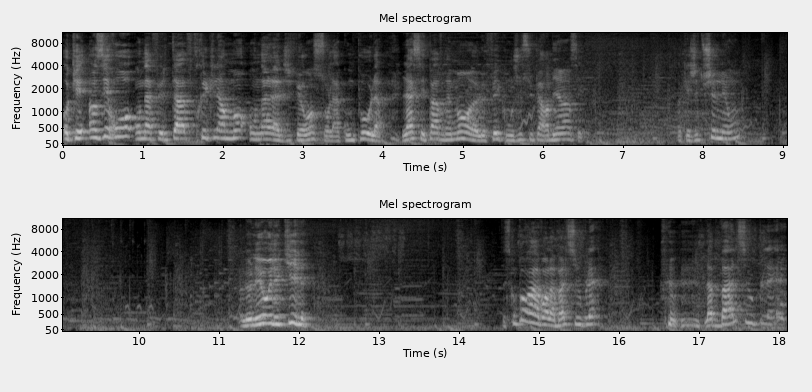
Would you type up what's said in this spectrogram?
Ok, 1-0, on a fait le taf. Très clairement, on a la différence sur la compo, là. Là, c'est pas vraiment euh, le fait qu'on joue super bien, c'est... Ok, j'ai touché le Léon. Le Léon, il est kill Est-ce qu'on pourrait avoir la balle, s'il vous plaît? La balle, s'il vous plaît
